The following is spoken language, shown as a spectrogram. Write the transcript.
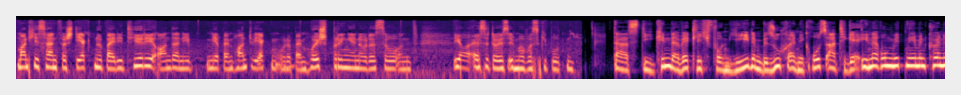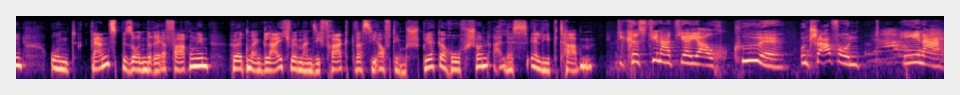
Manche sind verstärkt nur bei den Tieren, andere mehr beim Handwerken oder beim Heuspringen oder so. Und ja, also da ist immer was geboten. Dass die Kinder wirklich von jedem Besuch eine großartige Erinnerung mitnehmen können und ganz besondere Erfahrungen hört man gleich, wenn man sie fragt, was sie auf dem Spirkerhof schon alles erlebt haben. Die Christine hat hier ja auch Kühe und Schafe und Hähner.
